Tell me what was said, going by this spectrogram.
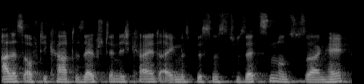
alles auf die Karte Selbstständigkeit, eigenes Business zu setzen und zu sagen, hey,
